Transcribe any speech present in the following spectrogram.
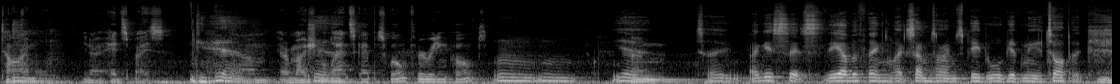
time or, you know, headspace. yeah, Um, or emotional Yeah. landscape as well through reading poems. mm, mm. yeah. Um, so I guess that's the other thing. Like sometimes people will give me a topic mm.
